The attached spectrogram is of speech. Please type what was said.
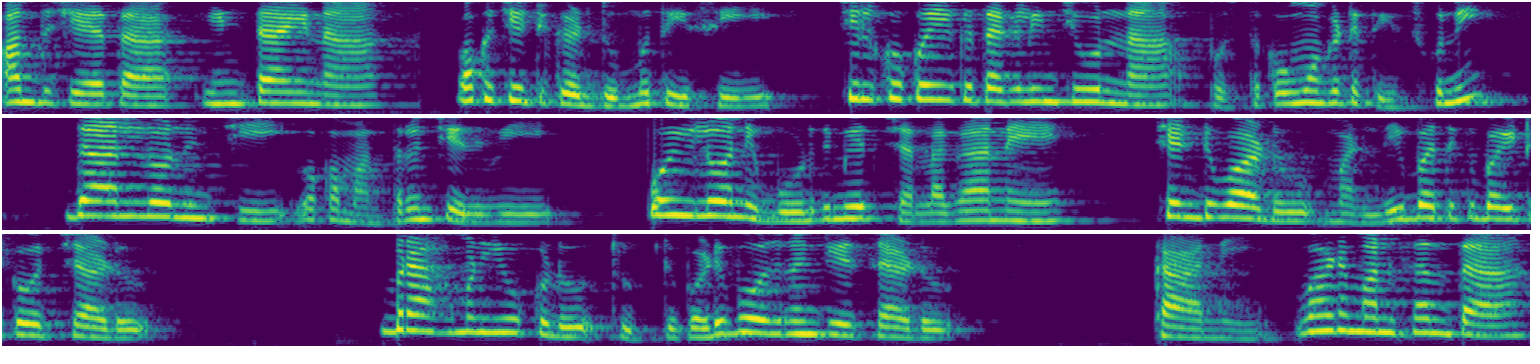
అందుచేత ఇంటాయన ఒక చిటికెడు దుమ్ము తీసి చిలుకు కొయ్యకు తగిలించి ఉన్న పుస్తకం ఒకటి తీసుకుని దానిలో నుంచి ఒక మంత్రం చదివి పొయ్యిలోని బూడిద మీద చల్లగానే చెంటివాడు మళ్ళీ బతికి బయటకు వచ్చాడు. బ్రాహ్మణ యువకుడు తృప్తిపడి భోజనం చేశాడు. కానీ వాడి మనసంతా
